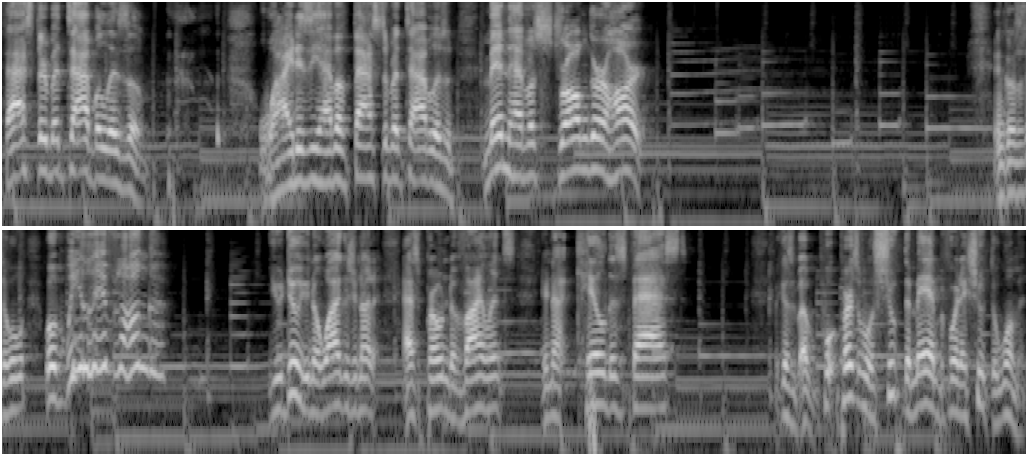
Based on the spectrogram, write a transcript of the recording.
Faster metabolism. Why does he have a faster metabolism? Men have a stronger heart. And girls say, well, well, we live longer. You do. You know why? Because you're not as prone to violence. You're not killed as fast. Because a person will shoot the man before they shoot the woman.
